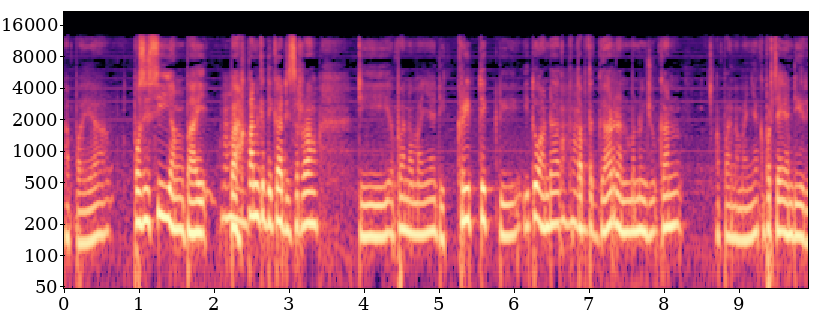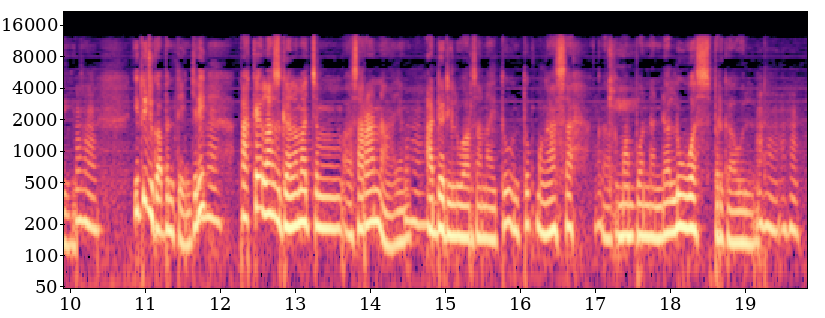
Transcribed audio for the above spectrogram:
apa ya posisi yang baik mm-hmm. bahkan ketika diserang di apa namanya dikritik di itu anda mm-hmm. tetap tegar dan menunjukkan apa namanya kepercayaan diri gitu. mm-hmm. itu juga penting jadi mm-hmm. pakailah segala macam uh, sarana yang mm-hmm. ada di luar sana itu untuk mengasah okay. uh, kemampuan anda luas bergaul mm-hmm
